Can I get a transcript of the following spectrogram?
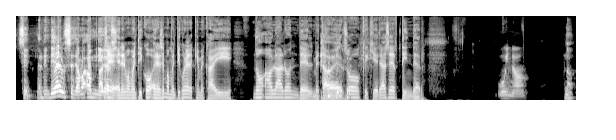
Sí, el de Nvidia se llama Omniverso. Parce, en el momentico, en ese momentico en el que me caí, no hablaron del metaverso que quiere hacer Tinder. Uy, no. No.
